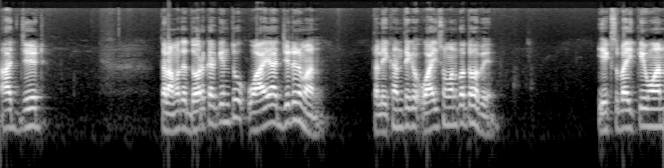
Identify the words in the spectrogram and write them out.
আর জেড তাহলে আমাদের দরকার কিন্তু ওয়াই আর জেডের মান। তাহলে এখান থেকে ওয়াই সমান কত হবে? এক্স বাই কে ওয়ান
